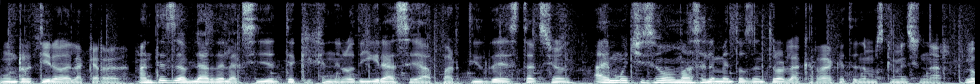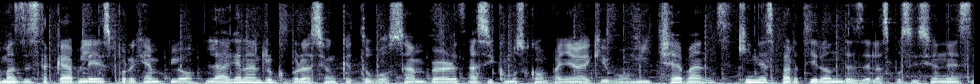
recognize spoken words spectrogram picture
un retiro de la carrera. Antes de hablar del accidente que generó Di a partir de esta acción, hay muchísimos más elementos dentro de la carrera que tenemos que mencionar. Lo más destacable es, por ejemplo, la gran recuperación que tuvo Sam Bird, así como su compañero de equipo Mitch Evans, quienes partieron desde las posiciones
